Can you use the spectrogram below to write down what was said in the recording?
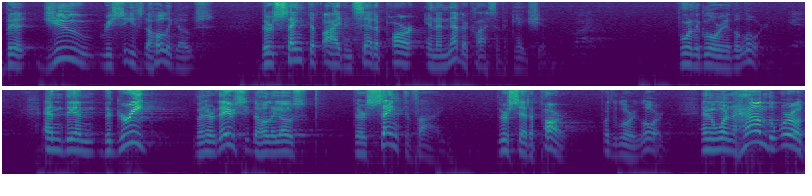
the Jew receives the Holy Ghost, they're sanctified and set apart in another classification for the glory of the Lord. And then the Greek, whenever they receive the Holy Ghost, they're sanctified. They're set apart for the glory of the Lord. And when how in the world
